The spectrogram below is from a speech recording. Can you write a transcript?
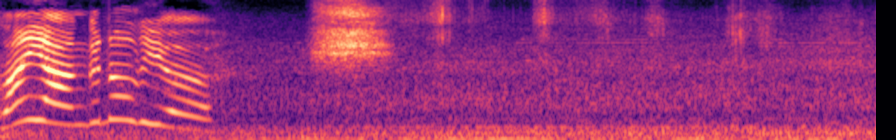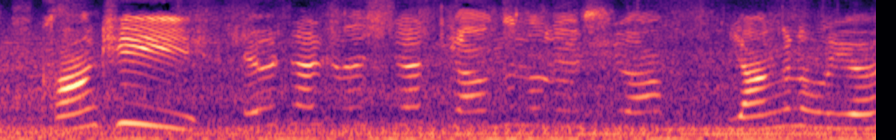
Lan yangın oluyor. Şşş. Kanki Evet arkadaşlar yangın oluyor şu an. yangın oluyor.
